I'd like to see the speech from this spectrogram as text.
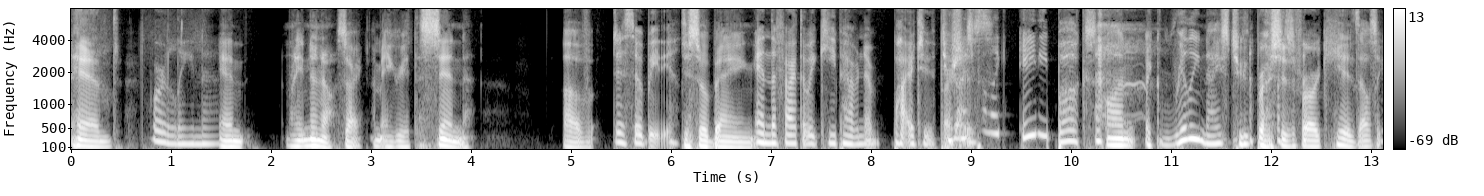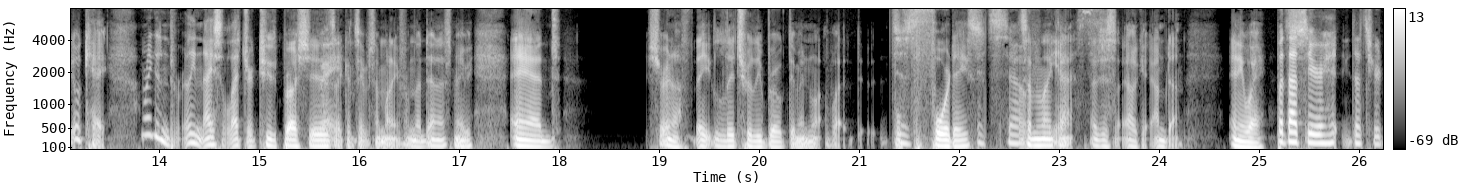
and Poor Lena. and wait, no, no, sorry, I'm angry at the sin of Disobedience. disobeying. And the fact that we keep having to buy Dude, I toothbrushes. spent like eighty bucks on like really nice toothbrushes for our kids. I was like, okay, I'm gonna get them really nice electric toothbrushes. Right. I can save some money from the dentist, maybe. And sure enough, they literally broke them in what, what Just- four days, it's so something like yes. that. I was just okay, I'm done. Anyway, But that's your that's your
